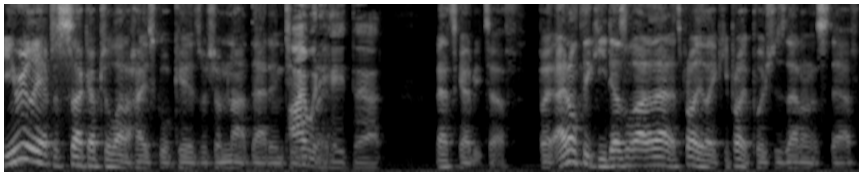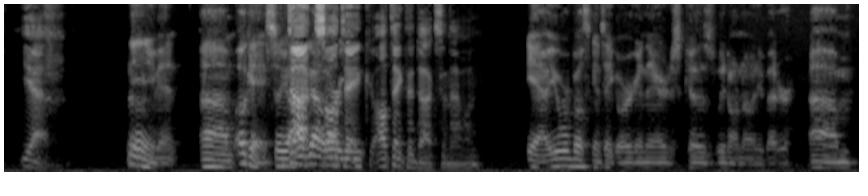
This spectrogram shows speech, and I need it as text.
you really have to suck up to a lot of high school kids, which I'm not that into. I would hate that. That's got to be tough. But I don't think he does a lot of that. It's probably like he probably pushes that on his staff. Yeah. In any event, um, okay. So Ducks, I'll take I'll take the Ducks in that one. Yeah, we were both gonna take Oregon there just because we don't know any better. Um,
